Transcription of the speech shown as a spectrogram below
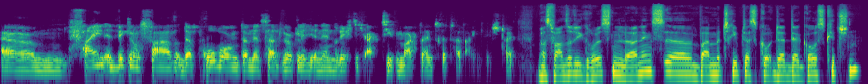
ähm, Feinentwicklungsphase und Erprobung dann jetzt halt wirklich in den richtig aktiven Markteintritt halt eingestiegen. Was waren so die größten Learnings äh, beim Betrieb des Go der, der Ghost Kitchen?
